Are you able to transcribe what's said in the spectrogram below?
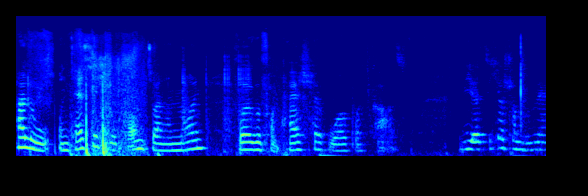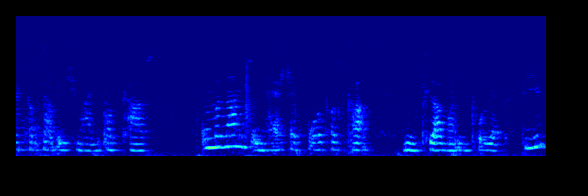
Hallo und herzlich willkommen zu einer neuen Folge vom Hashtag War Podcast. Wie ihr sicher schon bemerkt habt, habe ich meinen Podcast umbenannt in Hashtag War Podcast in Klammern Projekt Pi.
